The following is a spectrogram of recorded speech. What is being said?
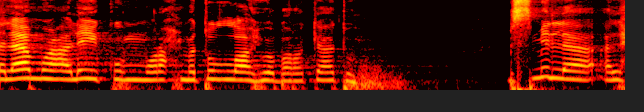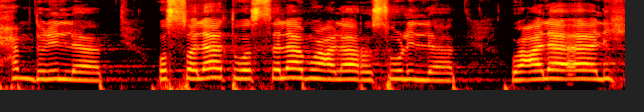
السلام عليكم ورحمة الله وبركاته بسم الله الحمد لله والصلاة والسلام على رسول الله وعلى آله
